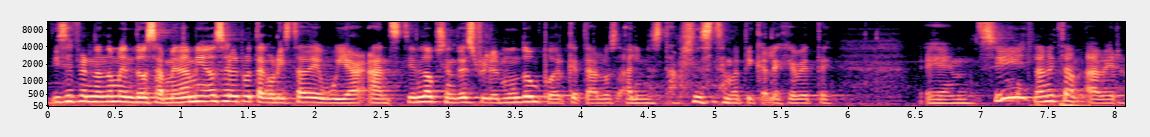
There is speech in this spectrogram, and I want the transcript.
Dice Fernando Mendoza, me da miedo ser el protagonista de We Are Ants. Tiene la opción de destruir el mundo, un poder que te da los aliens también es temática LGBT. Eh, sí, la neta, a ver,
